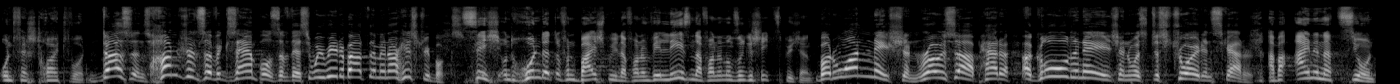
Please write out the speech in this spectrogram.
und verstreut wurden. Dozens, hundreds of examples of this. We read about them in our history books. Zig und hunderte von Beispielen davon und wir lesen davon in unseren Geschichtsbüchern. But one nation rose up, had a, a golden age, and was destroyed and scattered. Aber eine Nation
